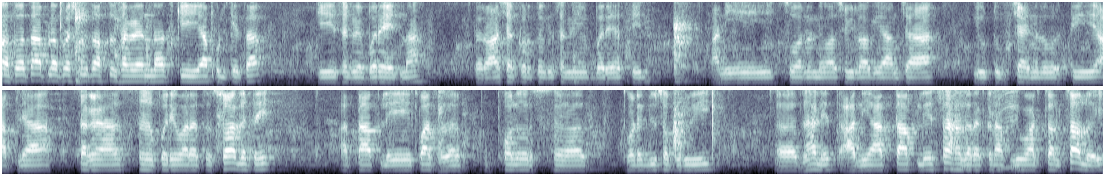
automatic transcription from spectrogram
महत्त्वाचा आपला प्रश्नच असतो सगळ्यांनाच की आपुलकीचा की सगळे बरे आहेत ना? तर आशा करतो की सगळे बरे असतील. आणि सुवर्ण निवास विलॉग या आमच्या यूट्यूब चॅनलवरती आपल्या सगळ्या सहपरिवाराचं स्वागत आहे. आता आपले पाच हजार फॉलोअर्स थोड्या दिवसापूर्वी झालेत. आणि आत्ता आपले सहा हजाराकडे आपली वाटचाल चालू आहे.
